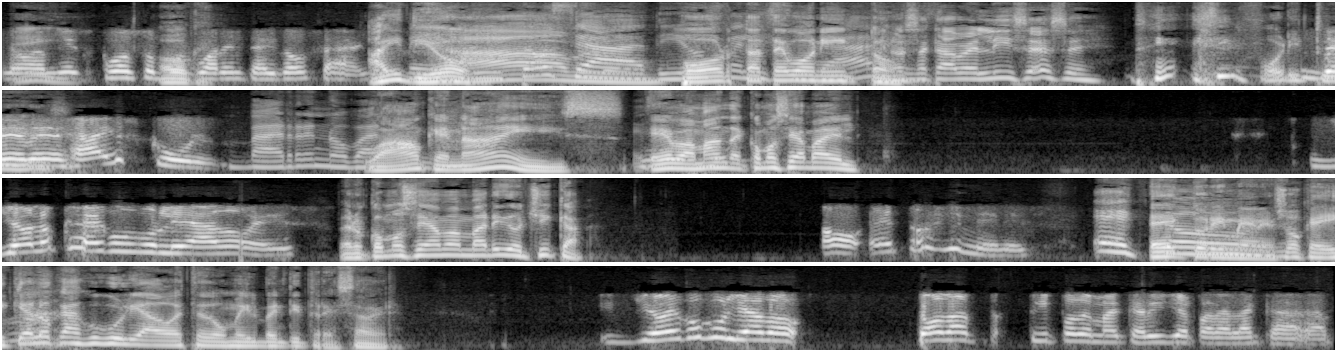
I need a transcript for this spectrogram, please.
No, a mi esposo por Ok. 42 años. Ay, Dios. Bendito sea Dios, Pórtate bonito. ¿No se acaba el lease ese? 42 Desde years. high school. Va a renovar. Wow, qué nice. Eva, manda, ¿cómo se llama él? Yo lo que he googleado es, ¿Pero cómo se llama marido, chica? oh, Héctor Jiménez. Héctor Jiménez. Ok, ¿y qué es lo que has googleado este 2023? A ver. Yo he googleado todo tipo de mascarilla para la cara,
